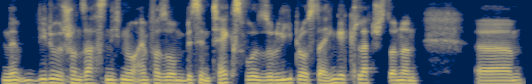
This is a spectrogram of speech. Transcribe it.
Ne? Wie du schon sagst, nicht nur einfach so ein bisschen Text, wo so lieblos dahin geklatscht, sondern ähm,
